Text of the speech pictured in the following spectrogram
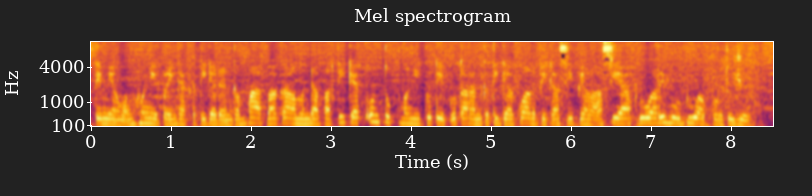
tim yang menghuni peringkat ketiga dan keempat bakal mendapat tiket untuk mengikuti putaran ketiga kualifikasi Piala Asia 2027.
